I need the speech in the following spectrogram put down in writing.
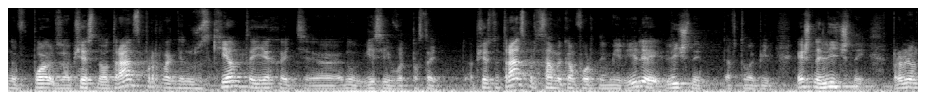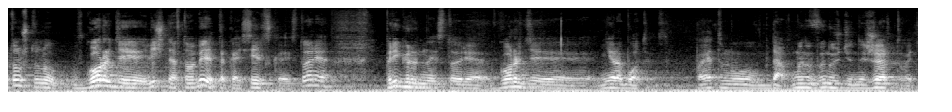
ну, в пользу общественного транспорта, где нужно с кем-то ехать. э, Ну, если вот поставить общественный транспорт самый комфортный в мире или личный автомобиль. Конечно, личный. Проблема в том, что ну, в городе личный автомобиль это такая сельская история, пригородная история. В городе не работает. Поэтому, да, мы вынуждены жертвовать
